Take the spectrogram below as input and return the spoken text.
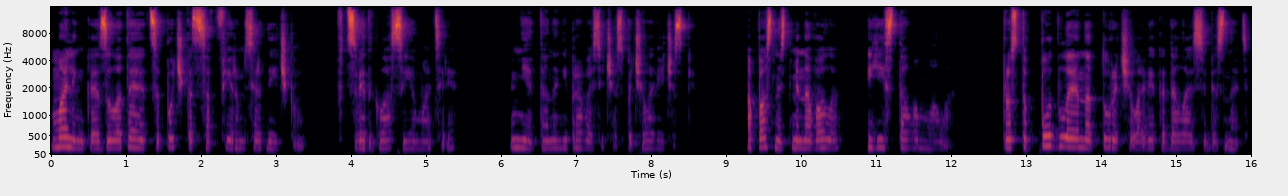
Маленькая золотая цепочка с сапфиром-сердечком. В цвет глаз ее матери. Нет, она не права сейчас по-человечески. Опасность миновала, ей стало мало. Просто подлая натура человека дала о себе знать.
